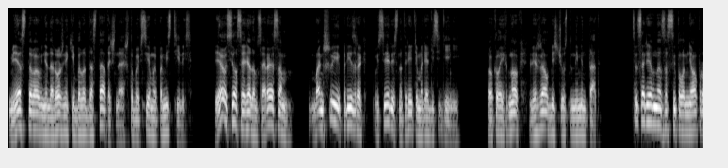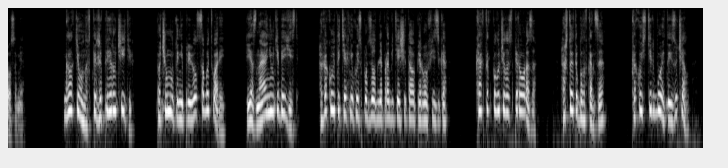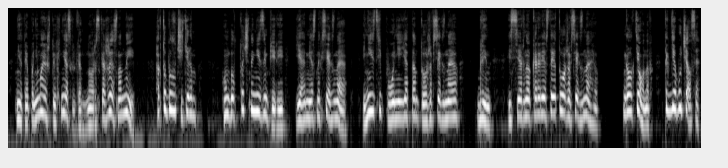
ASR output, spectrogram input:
Места во внедорожнике было достаточно, чтобы все мы поместились. Я уселся рядом с Аресом. Банши и призрак уселись на третьем ряде сидений. Около их ног лежал бесчувственный ментат. Цесаревна засыпала меня вопросами. «Галактионов, ты же приручитель. Почему ты не привел с собой тварей? Я знаю, они у тебя есть. А какую ты технику использовал для пробития щита у первого физика? Как так получилось с первого раза? А что это было в конце? Какой стиль боя ты изучал? Нет, я понимаю, что их несколько, но расскажи основные. А кто был учителем? Он был точно не из Империи. Я местных всех знаю. И не из Японии, я там тоже всех знаю. Блин, из Северного Королевства я тоже всех знаю. Галактионов, ты где обучался?»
